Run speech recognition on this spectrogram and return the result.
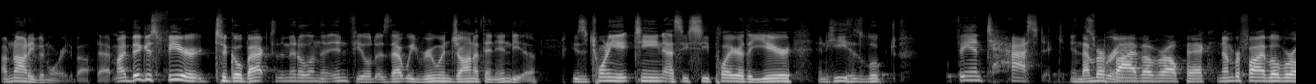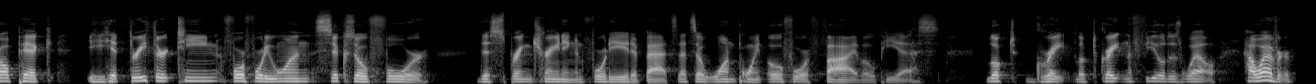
I'm not even worried about that. My biggest fear to go back to the middle in the infield is that we ruin Jonathan India. He's a 2018 SEC Player of the Year, and he has looked fantastic in Number spring. five overall pick. Number five overall pick. He hit 313, 441, 604 this spring training and 48 at bats. That's a 1.045 OPS. Looked great. Looked great in the field as well. However,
